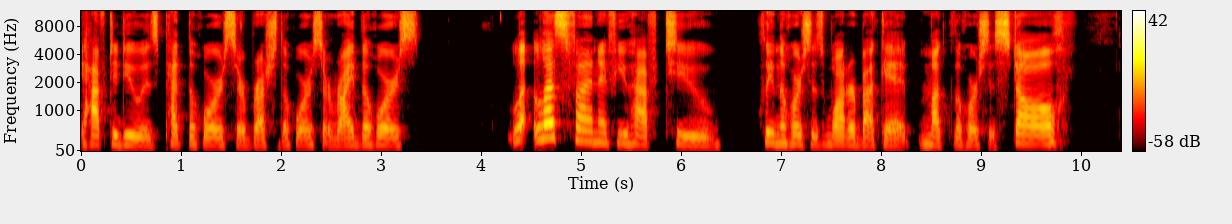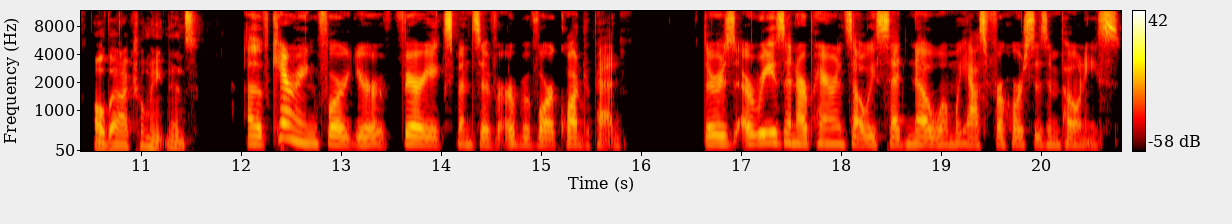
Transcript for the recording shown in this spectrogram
have to do is pet the horse or brush the horse or ride the horse. L less fun if you have to clean the horse's water bucket, muck the horse's stall. All the actual maintenance of caring for your very expensive herbivore quadruped. There's a reason our parents always said no when we asked for horses and ponies.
